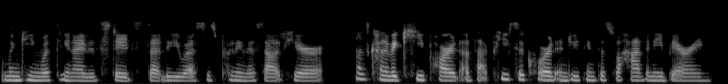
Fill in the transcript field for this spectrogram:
linking with the United States that the U.S. is putting this out here as kind of a key part of that peace accord, and do you think this will have any bearing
